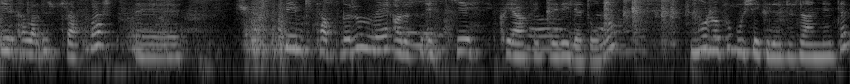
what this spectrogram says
geri kalan üst raflar e, benim kitaplarım ve arasın eski kıyafetleriyle dolu. Bu rafı bu şekilde düzenledim.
